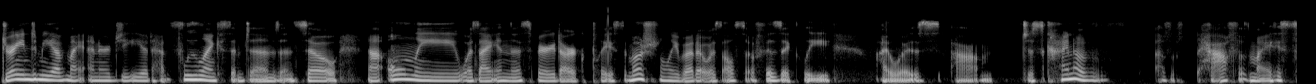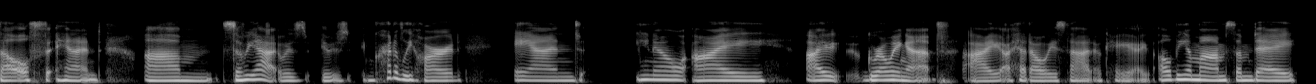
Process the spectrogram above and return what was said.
drained me of my energy. It had flu like symptoms. And so not only was I in this very dark place emotionally, but it was also physically. I was um, just kind of of half of myself. And um so yeah it was it was incredibly hard. And you know i i growing up i, I had always thought okay I, will be a mom someday.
